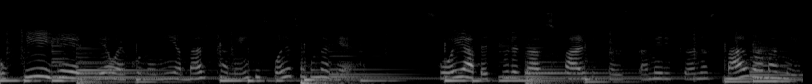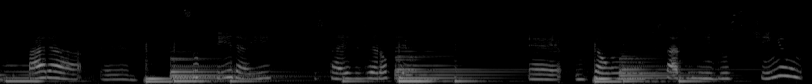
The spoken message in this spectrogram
o que reergueu a economia basicamente foi a Segunda Guerra. Foi a abertura das fábricas americanas para o armamento, para é, suprir aí os países europeus. Né? É, então, os Estados Unidos tinham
